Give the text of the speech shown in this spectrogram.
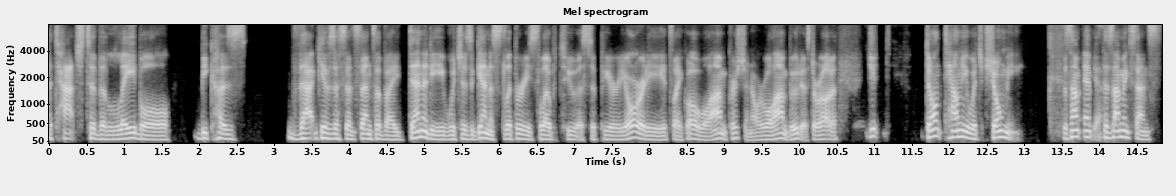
attached to the label because that gives us a sense of identity, which is again a slippery slope to a superiority. It's like, oh, well, I'm Christian, or well, I'm Buddhist, or well, you, don't tell me which, show me. Does that yeah. does that make sense?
